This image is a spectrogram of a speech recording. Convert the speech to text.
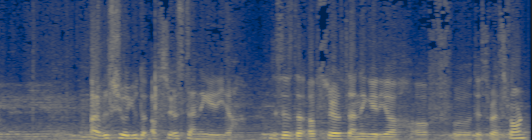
I will show you the upstairs standing area. This is the upstairs standing area of uh, this restaurant.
